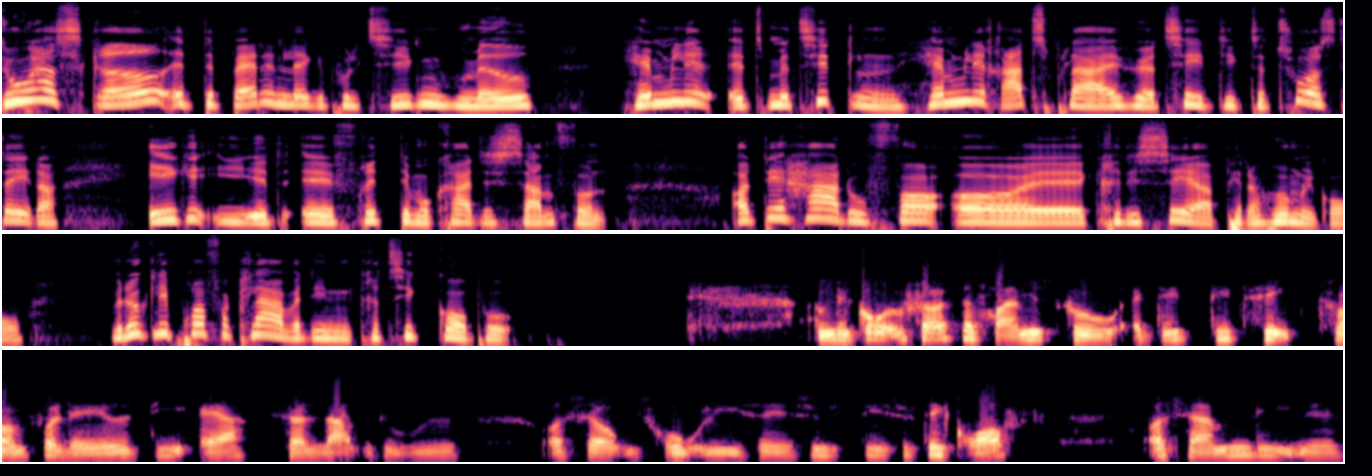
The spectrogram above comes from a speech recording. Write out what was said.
Du har skrevet et debatindlæg i politikken med, hemmelig, et, med titlen Hemmelig retspleje hører til diktaturstater, ikke i et øh, frit demokratisk samfund. Og det har du for at øh, kritisere Peter Hummelgaard. Vil du ikke lige prøve at forklare, hvad din kritik går på? Jamen, det går jo først og fremmest på, at det, de ting, Trump får lavet, de er så langt ude og så utrolige. Så jeg synes, de synes det er groft at sammenligne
